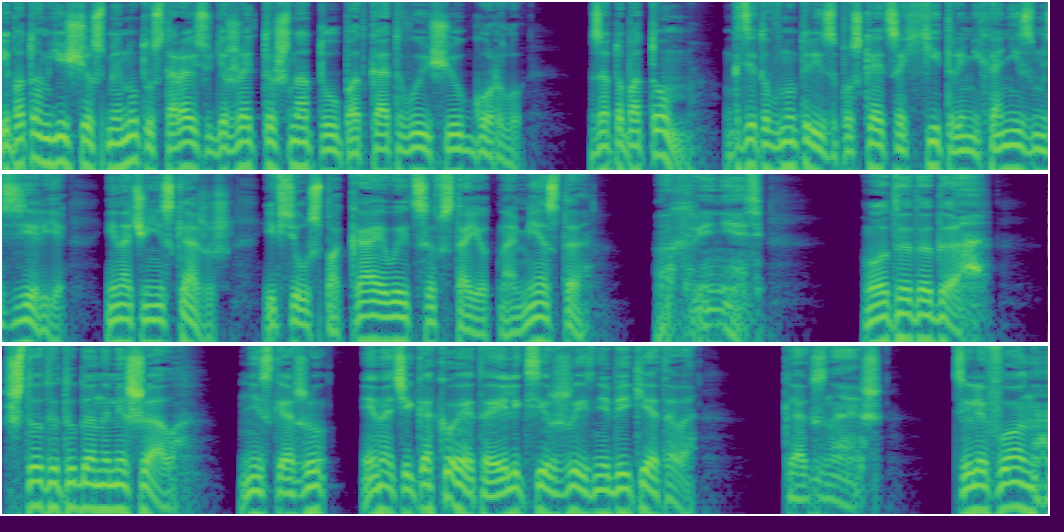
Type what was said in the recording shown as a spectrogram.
и потом еще с минуту стараюсь удержать тошноту, подкатывающую горлу. Зато потом где-то внутри запускается хитрый механизм зелья, иначе не скажешь, и все успокаивается, встает на место. Охренеть. Вот это да. Что ты туда намешал? Не скажу. Иначе какой это эликсир жизни Бекетова? Как знаешь. Телефон.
